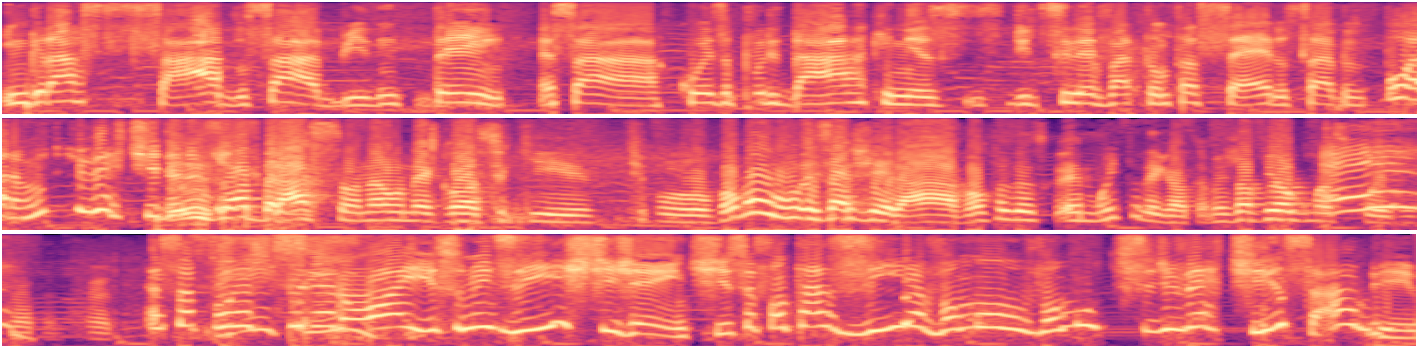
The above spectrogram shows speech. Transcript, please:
engraçado, sabe? Não tem essa coisa por darkness de se levar tanto a sério, sabe? Pô, era muito divertido. Eles abraçam, né, um negócio que, tipo, vamos exagerar, vamos fazer as coisas. É muito legal também. Já vi algumas É. coisas, né? Essa porra é Sim, super-herói, isso não existe, gente. Isso é fantasia. Vamos, vamos se divertir, sabe?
